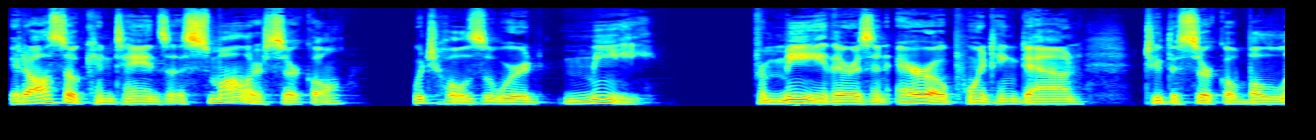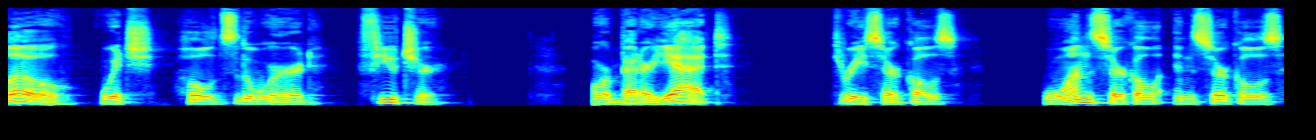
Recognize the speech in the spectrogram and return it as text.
It also contains a smaller circle, which holds the word me. From me, there is an arrow pointing down to the circle below, which holds the word future. Or better yet, three circles. One circle encircles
